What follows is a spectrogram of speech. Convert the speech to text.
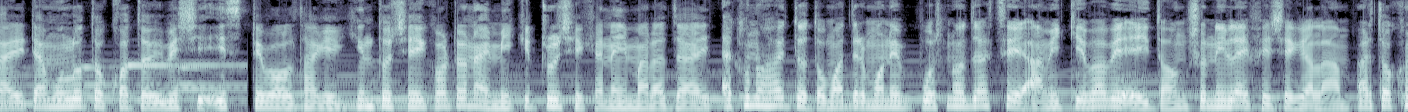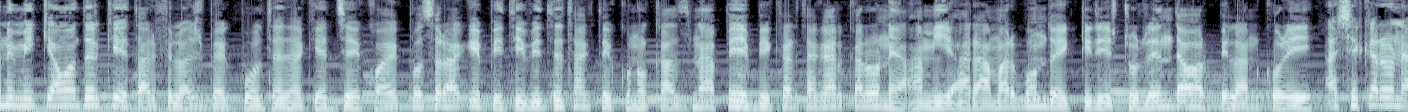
গাড়িটা মূলত কত বেশি স্টেবল থাকে, কিন্তু সেই ঘটনায় মিকি টু সেখানেই মারা যায়। এখন হয়তো তোমাদের মনে প্রশ্ন যাচ্ছে আমি কীভাবে এই ধ্বংস নীলায় ফেসে গেলাম। আর তখনই মিকি আমাদেরকে তার ফ্ল্যাশব্যাক বলতে থাকে যে কয়েক বছর আগে পৃথিবীতে থাকতে কোনো কাজ না পেয়ে বেকার থাকার কারণে আমি আর আমার বন্ধু একটি রেস্টুরেন্ট দেওয়ার প্ল্যান করি। আর সে কারণে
